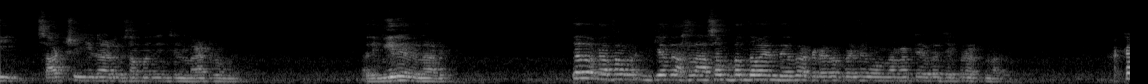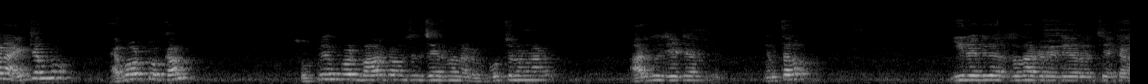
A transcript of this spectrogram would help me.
ఈ సాక్షి ఈనాడుకు సంబంధించిన మ్యాటర్ ఉంది. అది మీరే వినాలి. ఏదో గతంలో ఇంకేదో అసలు అసంబద్ధమైనది ఏదో అక్కడ ఏదో పెండింగ్ ఉందన్నట్టు ఏదో చెప్పినట్టున్నారు. అక్కడ item about to come Supreme Court Bar Council chairman అక్కడ కూర్చుని ఉన్నాడు ఆర్గ్యూ చేయడానికి ఇంతలో ఈ రెడ్డి గారు సుధాకర్ రెడ్డి గారు వచ్చి ఇక్కడ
